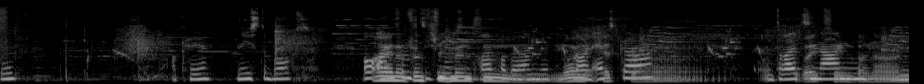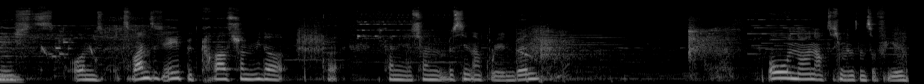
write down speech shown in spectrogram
So. Okay, nächste Box. Oh, 51 Münzen, 3 verbleibende. 9 Edgar. Und 13 13 Nani. Bananen. Nichts. Und 20 8-Bit. Krass, schon wieder. Ich kann jetzt schon ein bisschen upgraden. Ben. Oh, 89 Münzen zu viel.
